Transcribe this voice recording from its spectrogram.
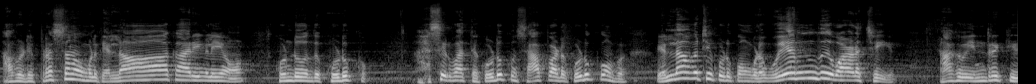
அவருடைய பிரச்சனை உங்களுக்கு எல்லா காரியங்களையும் கொண்டு வந்து கொடுக்கும். ஆசீர்வாதத்தை கொடுக்கும் சாப்பாடு கொடுக்கும் எல்லாவற்றையும் கொடுக்கும். உங்களை உயர்ந்து வாழ செய்யும். ஆகவே இன்றைக்கு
